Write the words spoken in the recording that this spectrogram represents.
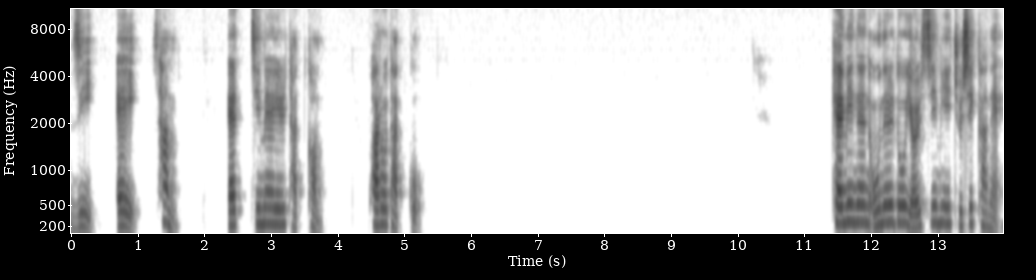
Z, A, 3 at gmail.com 괄호 닫고 개미는 오늘도 열심히 주식하네.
